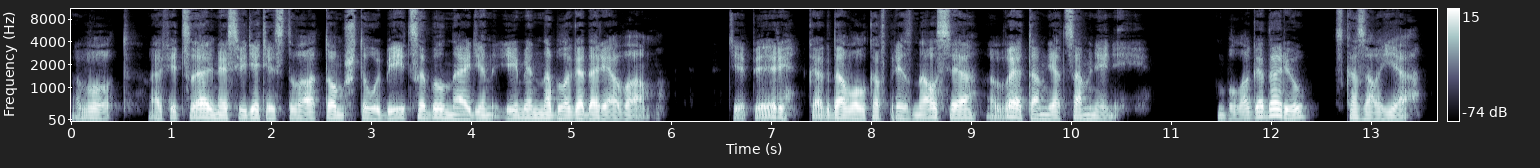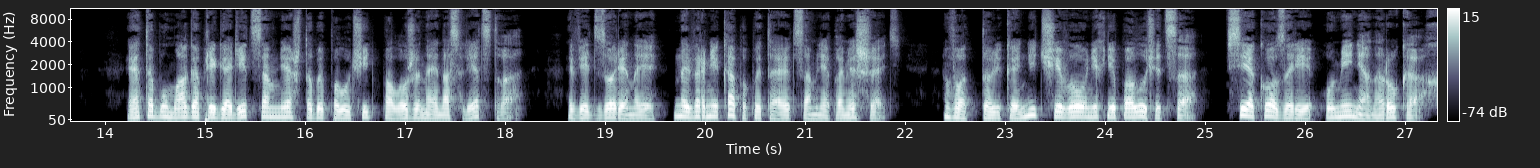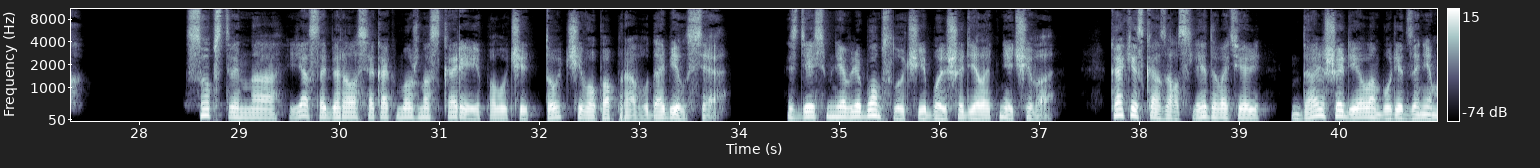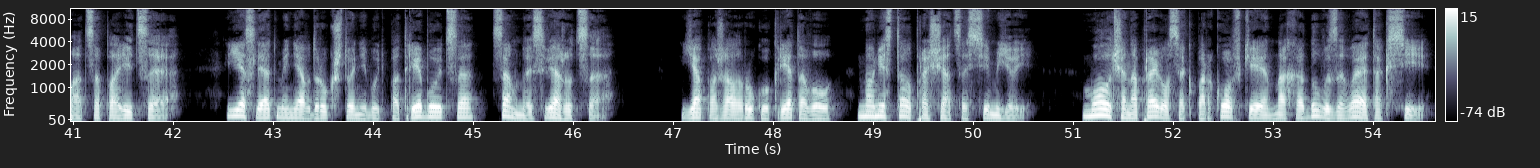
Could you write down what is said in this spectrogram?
«Вот, официальное свидетельство о том, что убийца был найден именно благодаря вам. Теперь, когда Волков признался, в этом нет сомнений». «Благодарю», — сказал я. «Эта бумага пригодится мне, чтобы получить положенное наследство, ведь Зорины наверняка попытаются мне помешать. Вот только ничего у них не получится, все козыри у меня на руках. Собственно, я собирался как можно скорее получить то, чего по праву добился. Здесь мне в любом случае больше делать нечего. Как и сказал следователь, дальше делом будет заниматься полиция. Если от меня вдруг что-нибудь потребуется, со мной свяжутся. Я пожал руку Кретову, но не стал прощаться с семьей. Молча направился к парковке, на ходу вызывая такси.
